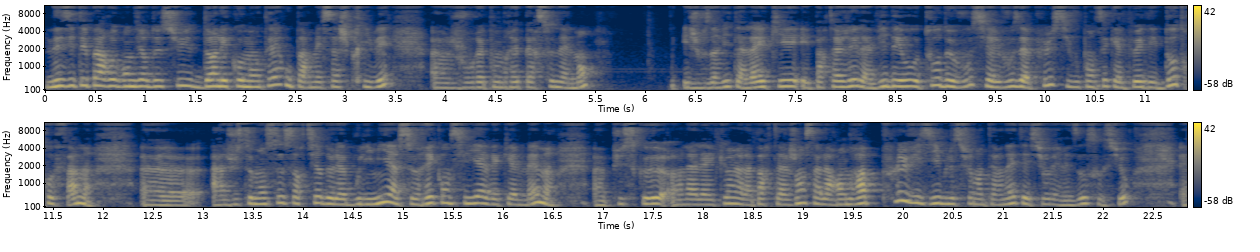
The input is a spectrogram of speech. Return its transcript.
N'hésitez pas à rebondir dessus dans les commentaires ou par message privé. Euh, je vous répondrai personnellement. Et je vous invite à liker et partager la vidéo autour de vous si elle vous a plu, si vous pensez qu'elle peut aider d'autres femmes euh, à justement se sortir de la boulimie, à se réconcilier avec elles-mêmes, euh, puisque en la likant et en la partageant, ça la rendra plus visible sur Internet et sur les réseaux sociaux, euh,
